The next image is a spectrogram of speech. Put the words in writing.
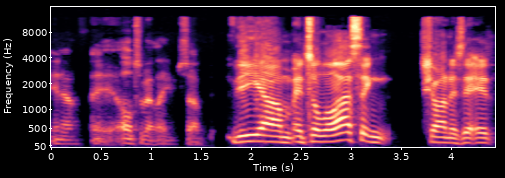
You know, uh, ultimately. So The um, and so the last thing, Sean, is that if-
